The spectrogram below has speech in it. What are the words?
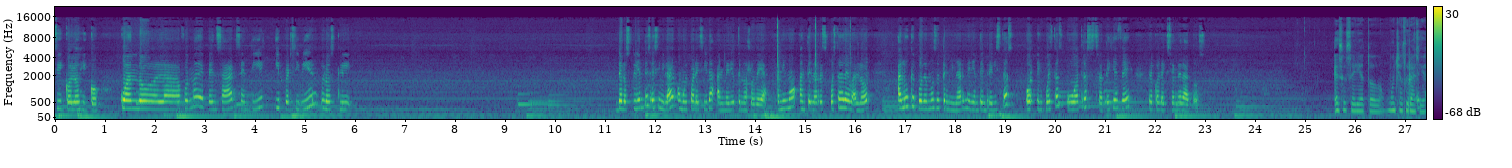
Psicológico, cuando la forma de pensar, sentir y percibir los clientes de los clientes es similar o muy parecida al medio que nos rodea. Ánimo ante la respuesta de valor, algo que podemos determinar mediante entrevistas o encuestas u otras estrategias de recolección de datos. Eso sería todo. Muchas gracias.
